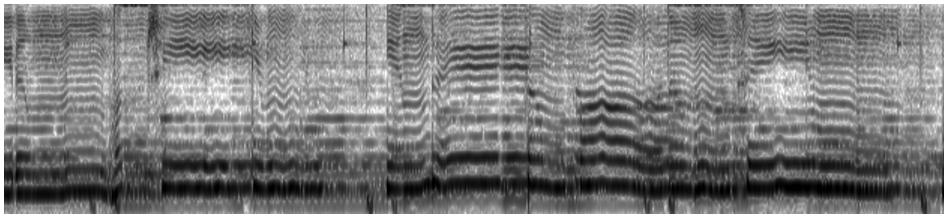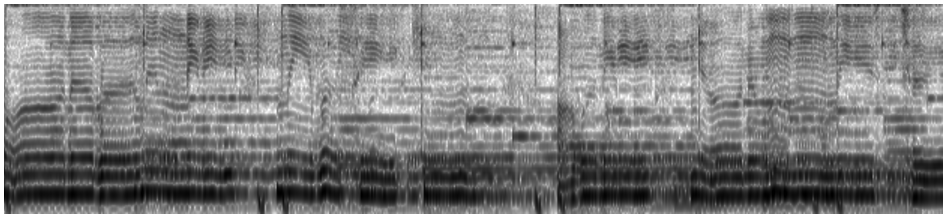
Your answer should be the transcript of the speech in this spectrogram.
ശരീരം ഭക്ഷിക്കും. എന്റെ രക്തം പാനം ചെയ്യും. മാനവനെന്നിൽ നിവസിക്കും. അവനിൽ ഞാനും നിശ്ചയമായി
